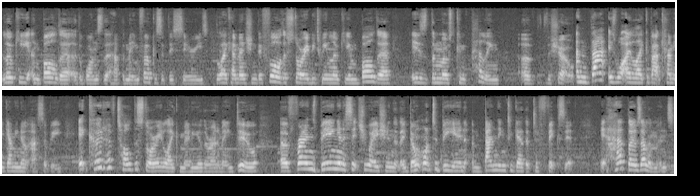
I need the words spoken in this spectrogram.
Loki, and Balder are the ones that have the main focus of this series. Like I mentioned before, the story between Loki and Balder is the most compelling of the show. And that is what I like about Kamigami no Asobi. It could have told the story like many other anime do, of friends being in a situation that they don't want to be in and banding together to fix it. It had those elements,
